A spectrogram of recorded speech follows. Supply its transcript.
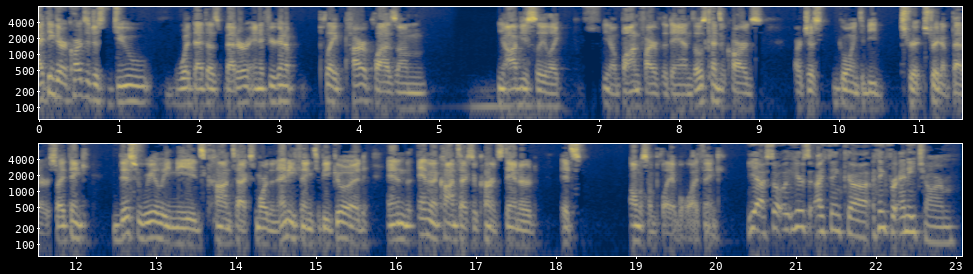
I think there are cards that just do what that does better. And if you're going to play Pyroclasm, you know, obviously like, you know, Bonfire of the Damned, those kinds of cards are just going to be tra- straight up better. So I think this really needs context more than anything to be good. And in the context of current standard, it's almost unplayable, I think. Yeah, so here's I think uh, I think for any charm,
